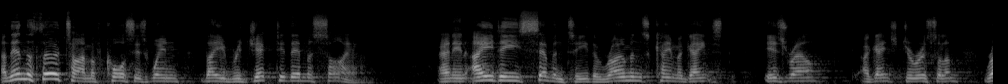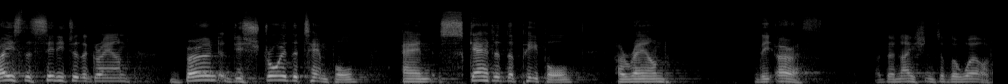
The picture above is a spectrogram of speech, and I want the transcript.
And then the third time, of course, is when they rejected their Messiah. And in AD 70, the Romans came against Israel against Jerusalem, razed the city to the ground, burned and destroyed the temple, and scattered the people around the earth, the nations of the world.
